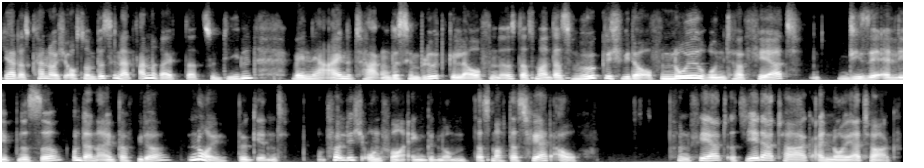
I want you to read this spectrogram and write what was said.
ja, das kann euch auch so 'n bisschen als Anreiz dazu dienen, wenn der eine Tag 'n bisschen blöd gelaufen ist, dass man das wirklich wieder auf 0 runterfährt, diese Erlebnisse, und dann einfach wieder neu beginnt, völlig unvoreingenommen. Das macht das Pferd auch. Für 'n Pferd ist jeder Tag ein neuer Tag.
